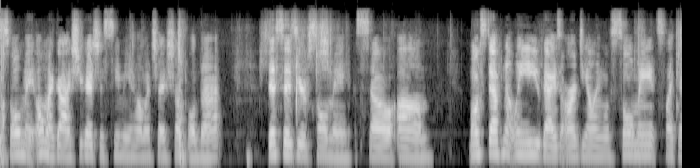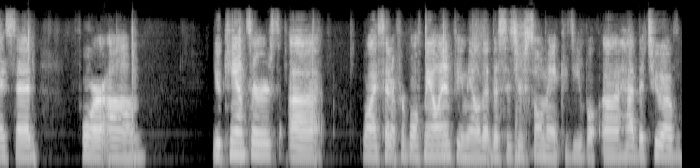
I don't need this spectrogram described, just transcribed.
soulmate. Oh my gosh, you guys just see me how much I shuffled that. This is your soulmate. So, um, most definitely you guys are dealing with soulmates. Like I said, for um, you cancers, uh, well, I said it for both male and female that this is your soulmate because you uh, had the two of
